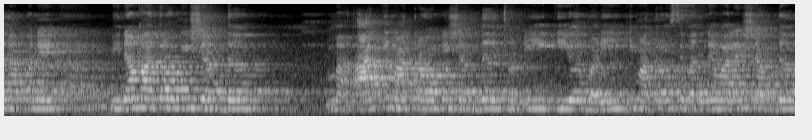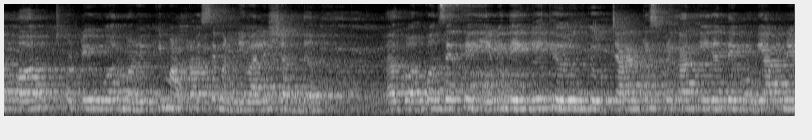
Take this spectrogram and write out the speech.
में अपने बिना मात्राओं की शब्द आ की मात्राओं के शब्द, छोटी की और बड़ी की मात्राओं से बनने वाले शब्द और छोटे और बड़े की मात्राओं से बनने वाले शब्द। कौन कौन से थे? ये भी देख लिए थे और उनके उच्चारण किस प्रकार किए जाते हैं, वो भी आपने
